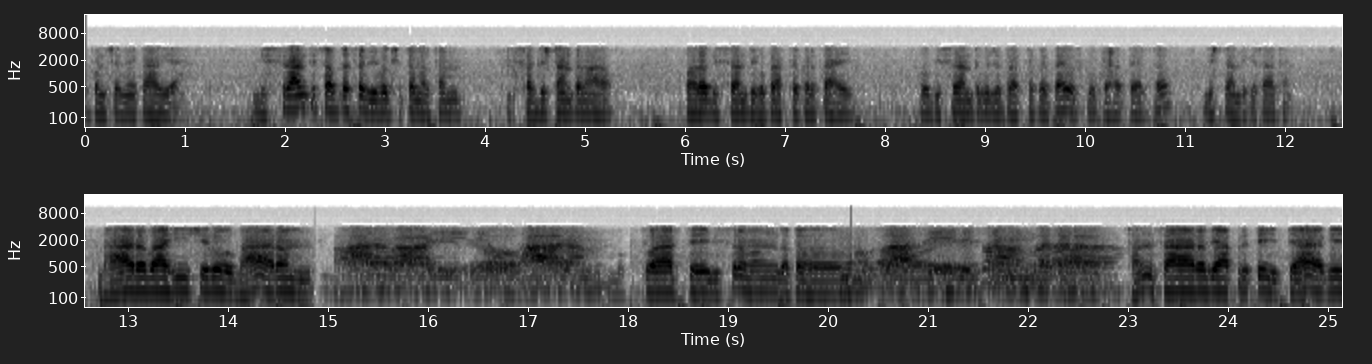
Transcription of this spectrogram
उपनिषद में कहा गया है। विश्रांति शब्द से विवक्षित अर्थम सदृष्टान्त पर विश्रांति को प्राप्त करता है। वो विश्रांति को जो प्राप्त करता है, उसको कहते अर्थ दृष्टांत के साथ। भारवाही शिरो भारम मुक्वास्ते विश्रम संसार व्यापृति त्यागे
